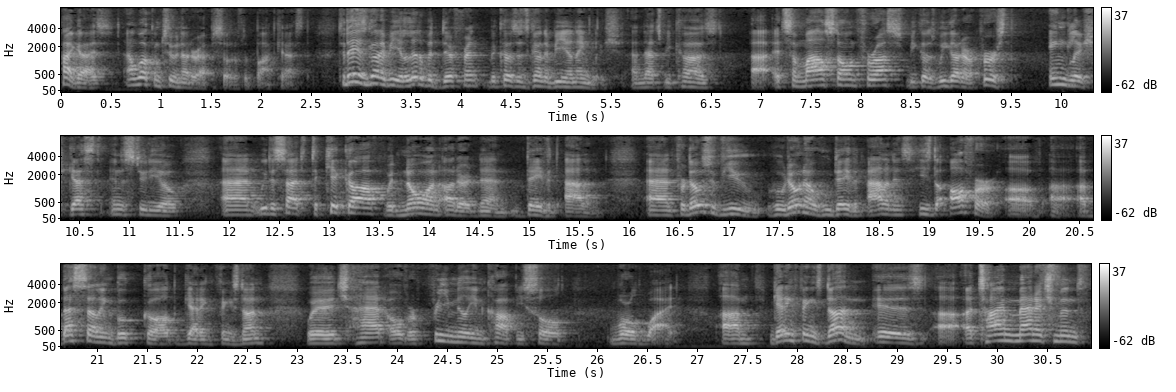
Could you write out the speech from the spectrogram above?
Hi, guys, and welcome to another episode of the podcast. Today is going to be a little bit different because it's going to be in English, and that's because uh, it's a milestone for us because we got our first English guest in the studio, and we decided to kick off with no one other than David Allen. And for those of you who don't know who David Allen is, he's the author of uh, a best selling book called Getting Things Done, which had over 3 million copies sold worldwide. Um, getting things done is uh, a time management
